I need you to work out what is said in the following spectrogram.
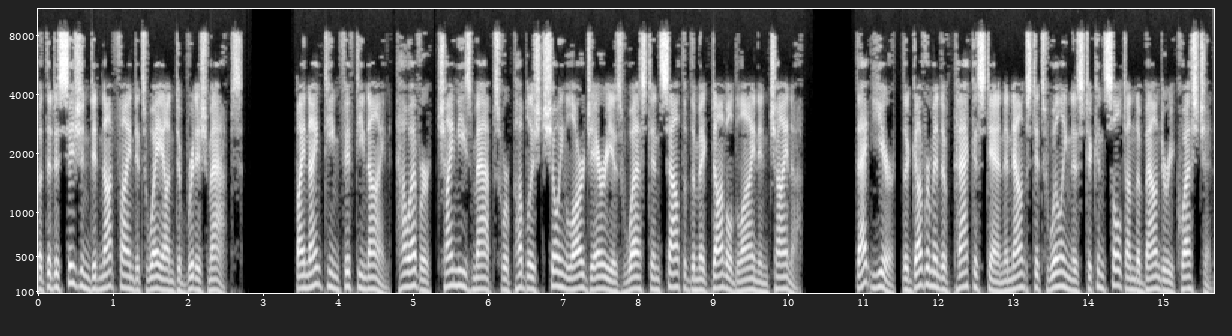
but the decision did not find its way onto British maps. By 1959, however, Chinese maps were published showing large areas west and south of the MacDonald Line in China. That year, the government of Pakistan announced its willingness to consult on the boundary question.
